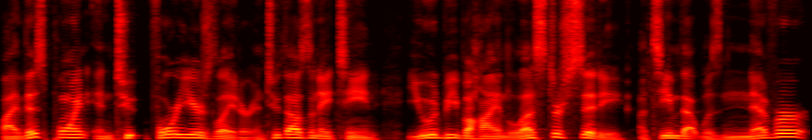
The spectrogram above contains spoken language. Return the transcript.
by this point, in two, four years later, in 2018, you would be behind Leicester City, a team that was never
